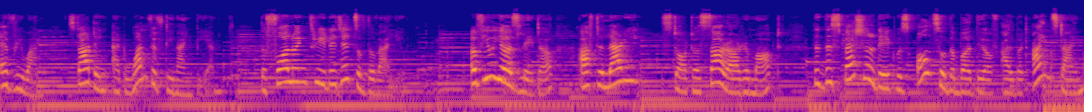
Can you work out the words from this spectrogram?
everyone, starting at 1:59 p.m. The following three digits of the value. A few years later, after Larry daughter Sarah remarked that this special date was also the birthday of Albert Einstein,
